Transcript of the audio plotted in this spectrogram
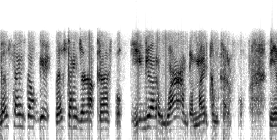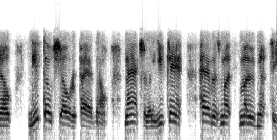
Those things don't get. Those things are not comfortable. You got to wear them to make them comfortable. You know, get those shoulder pads on. Naturally, you can't have as much movement to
